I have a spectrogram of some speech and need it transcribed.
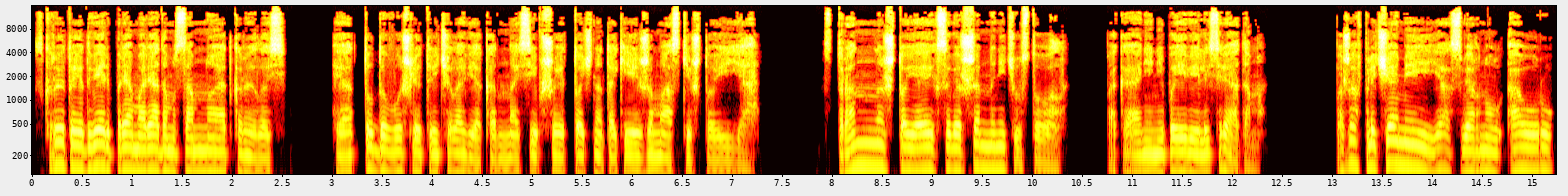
Скрытая дверь прямо рядом со мной открылась, и оттуда вышли три человека, носившие точно такие же маски, что и я. Странно, что я их совершенно не чувствовал, пока они не появились рядом. Пожав плечами, я свернул ауру,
